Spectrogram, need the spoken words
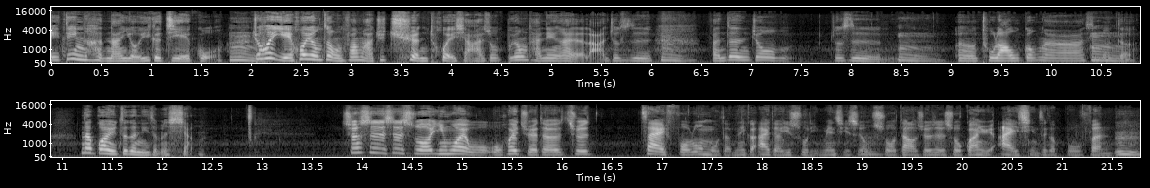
一定很难有一个结果。嗯，就会也会用这种方法去劝退小孩，说不用谈恋爱了啦，就是嗯，反正就就是嗯嗯、呃，徒劳无功啊什么的。嗯、那关于这个你怎么想？就是是说，因为我我会觉得就是。在弗洛姆的那个《爱的艺术》里面，其实有说到，就是说关于爱情这个部分，嗯，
